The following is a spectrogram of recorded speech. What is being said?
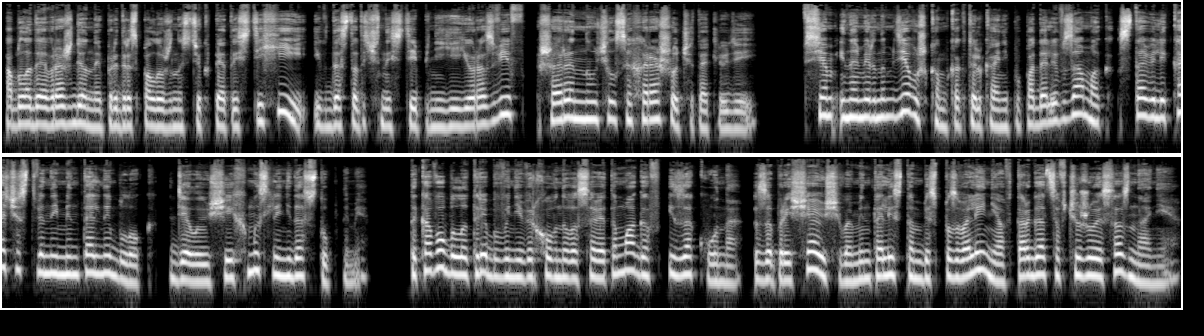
Обладая врожденной предрасположенностью к пятой стихии и в достаточной степени ее развив, Шарен научился хорошо читать людей. Всем иномерным девушкам, как только они попадали в замок, ставили качественный ментальный блок, делающий их мысли недоступными. Таково было требование Верховного Совета магов и закона, запрещающего менталистам без позволения вторгаться в чужое сознание.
